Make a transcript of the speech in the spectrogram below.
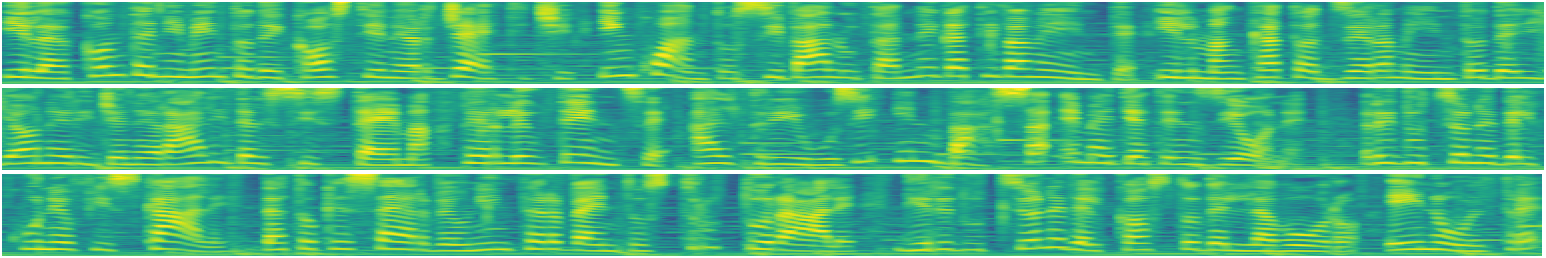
Il contenimento dei costi energetici, in quanto si valuta negativamente il mancato azzeramento degli oneri generali del sistema per le utenze altri usi in bassa e media tensione, riduzione del cuneo fiscale, dato che serve un intervento strutturale di riduzione del costo del lavoro e inoltre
